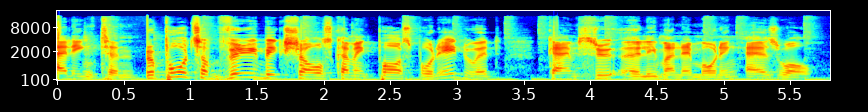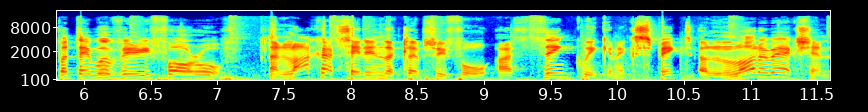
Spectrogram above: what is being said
Addington. Reports of very big shoals coming past Port Edward came through early Monday morning as well, but they were very far off. And like I said in the clips before, I think we can expect a lot of action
